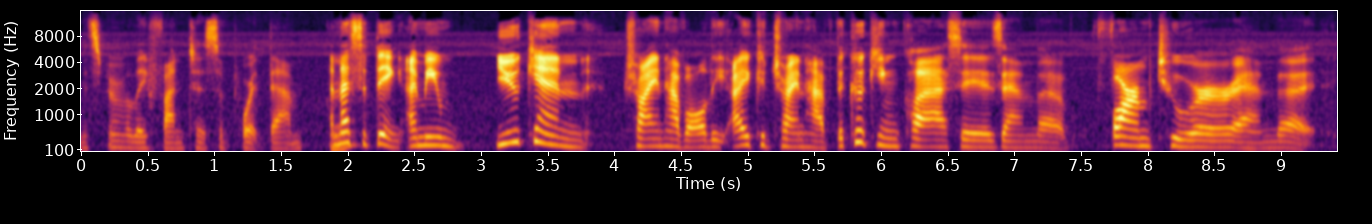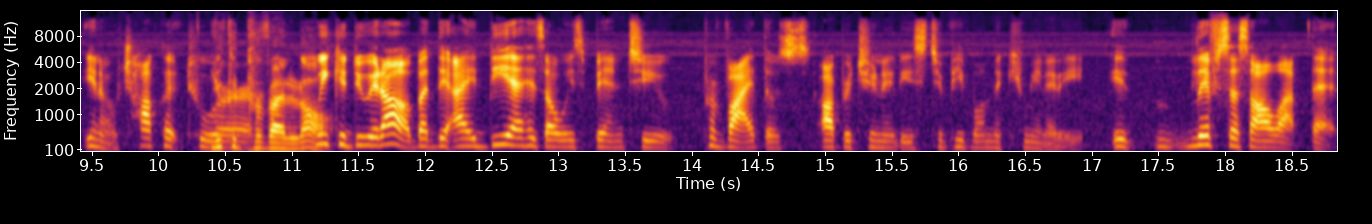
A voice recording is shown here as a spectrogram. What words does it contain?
it's been really fun to support them. And that's the thing. I mean, you can try and have all the. I could try and have the cooking classes and the farm tour and the you know chocolate tour. You could provide it all. We could do it all, but the idea has always been to provide those opportunities to people in the community. It lifts us all up that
